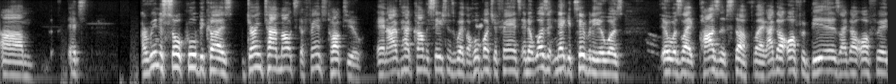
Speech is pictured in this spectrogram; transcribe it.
Um, it's arena's so cool because during timeouts the fans talk to you, and I've had conversations with a whole bunch of fans, and it wasn't negativity. It was it was like positive stuff. Like I got offered beers, I got offered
